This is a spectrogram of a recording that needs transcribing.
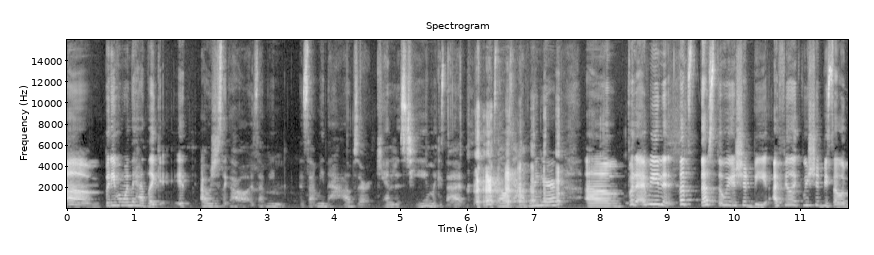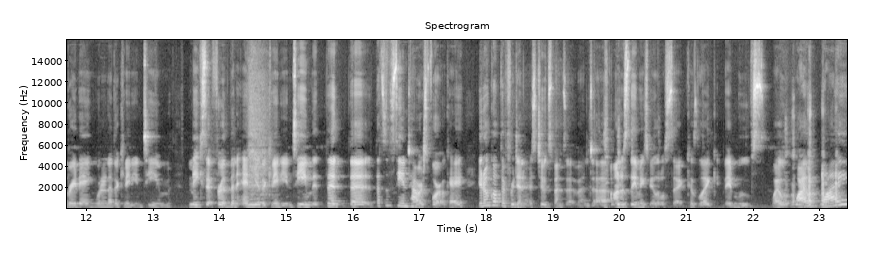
Um, but even when they had like it, I was just like, oh, does that mean does that mean the Habs are Canada's team? Like, is that is that what's happening here? Um, but I mean, that's that's the way it should be. I feel like we should be celebrating when another Canadian team makes it further than any other Canadian team. The, the that's what CN Tower's for. Okay, you don't go up there for dinner; it's too expensive, and uh, honestly, it makes me a little sick because like it moves. Why? Why? Why?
